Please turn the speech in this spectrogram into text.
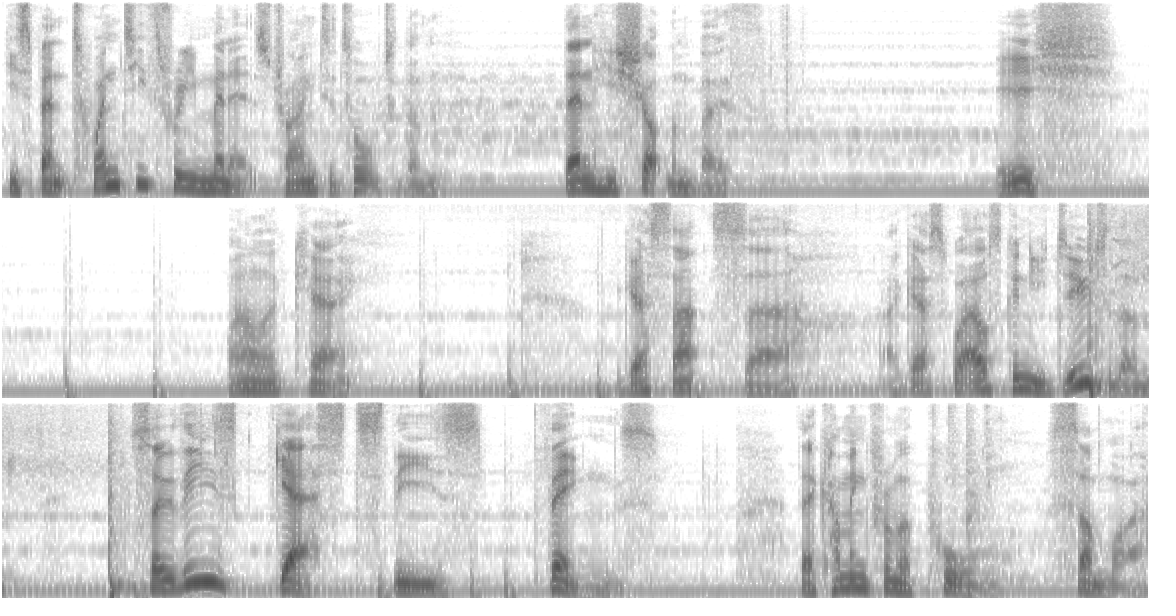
He spent 23 minutes trying to talk to them. Then he shot them both. Eesh. Well, okay. I guess that's, uh, I guess what else can you do to them? So these guests, these things, they're coming from a pool somewhere.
